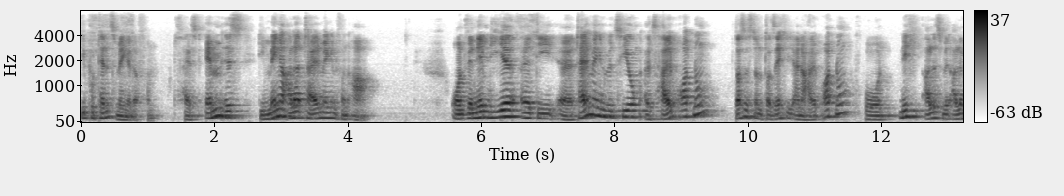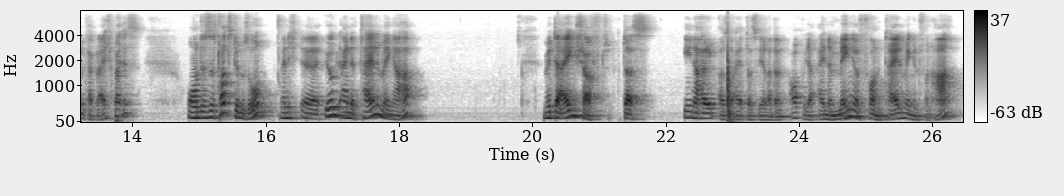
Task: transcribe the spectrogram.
die Potenzmenge davon. Das heißt, m ist die Menge aller Teilmengen von a. Und wir nehmen hier äh, die äh, Teilmengenbeziehung als Halbordnung. Das ist dann tatsächlich eine Halbordnung, wo nicht alles mit allem vergleichbar ist. Und es ist trotzdem so, wenn ich irgendeine Teilmenge habe, mit der Eigenschaft, dass innerhalb, also das wäre dann auch wieder eine Menge von Teilmengen von a,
